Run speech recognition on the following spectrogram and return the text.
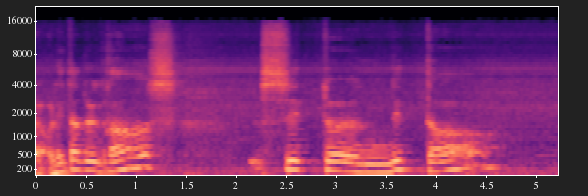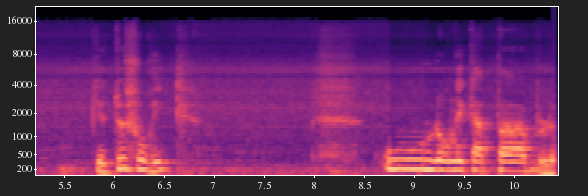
Alors, l'état de grâce, c'est un état qui est euphorique, où l'on est capable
